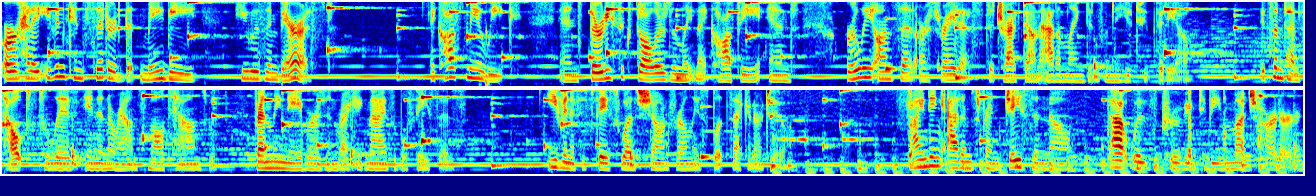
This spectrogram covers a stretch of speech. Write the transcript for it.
Or had I even considered that maybe he was embarrassed? It cost me a week and $36 in late night coffee and early onset arthritis to track down Adam Langdon from the YouTube video. It sometimes helps to live in and around small towns with friendly neighbors and recognizable faces, even if his face was shown for only a split second or two. Finding Adam's friend Jason, though, that was proving to be much harder,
